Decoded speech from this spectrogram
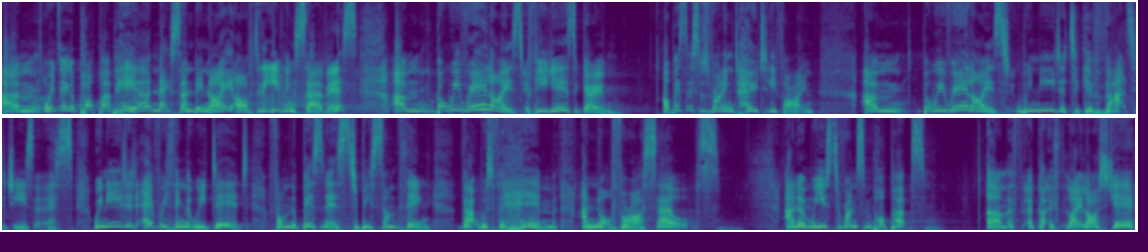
Um, we're doing a pop up here next Sunday night after the evening service. Um, but we realized a few years ago our business was running totally fine. Um, but we realized we needed to give that to Jesus. We needed everything that we did from the business to be something that was for Him and not for ourselves. And um, we used to run some pop ups. Um, if, if, like last year,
